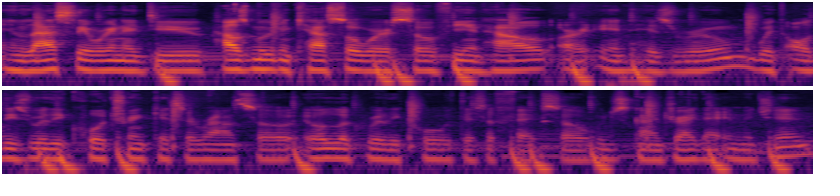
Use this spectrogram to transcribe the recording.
And lastly, we're gonna do Howl's Moving Castle where Sophie and Howl are in his room with all these really cool trinkets around. So it'll look really cool with this effect. So we're just gonna drag that image in,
